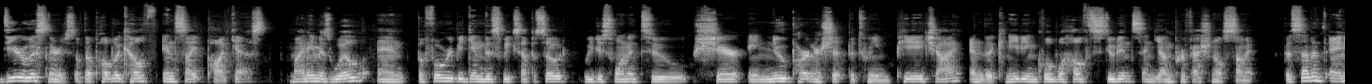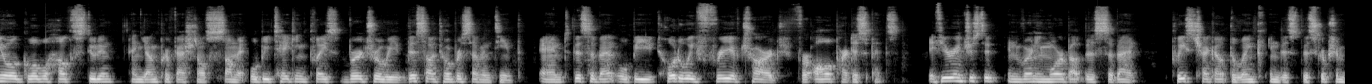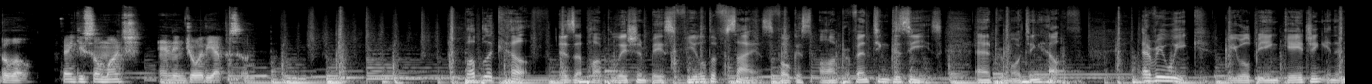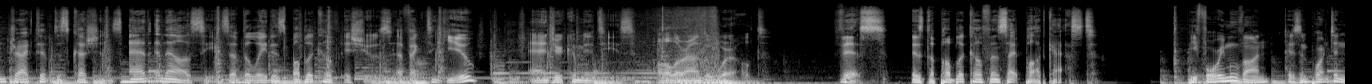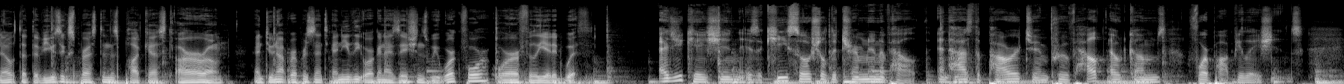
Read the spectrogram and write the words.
Dear listeners of the Public Health Insight Podcast, my name is Will, and before we begin this week's episode, we just wanted to share a new partnership between PHI and the Canadian Global Health Students and Young Professionals Summit. The seventh annual Global Health Student and Young Professionals Summit will be taking place virtually this October 17th, and this event will be totally free of charge for all participants. If you're interested in learning more about this event, please check out the link in this description below. Thank you so much and enjoy the episode. Public health is a population based field of science focused on preventing disease and promoting health. Every week, we will be engaging in interactive discussions and analyses of the latest public health issues affecting you and your communities all around the world. This is the Public Health Insight Podcast. Before we move on, it is important to note that the views expressed in this podcast are our own and do not represent any of the organizations we work for or are affiliated with. Education is a key social determinant of health and has the power to improve health outcomes for populations.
